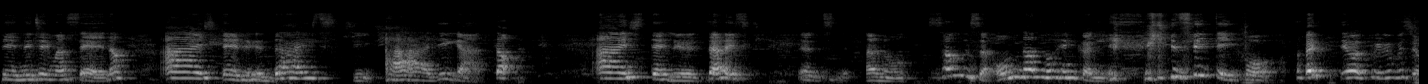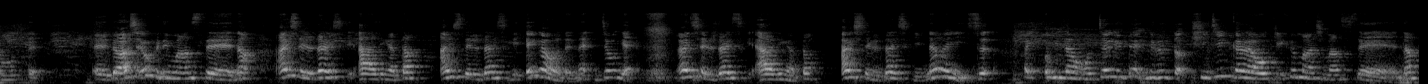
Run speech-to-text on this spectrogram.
でねじります。せーの。愛してる、大好き、ありがとう。愛してる、大好き。あの、寒さ、温暖の変化に 気づいていこう。はい。では、くるぶしを持って、えー、と足を振ります。せーの。愛してる大好き。ありがとう。愛してる大好き。笑顔でね。上下。愛してる大好き。ありがとう。愛してる大好き。ナイス。はい。お膝を持ち上げてぐるっと肘から大きく回します。せーの。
